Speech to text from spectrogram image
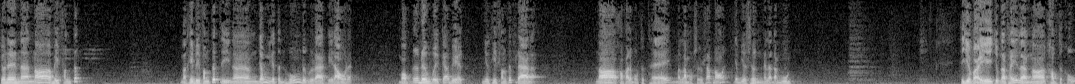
Cho nên uh, nó bị phân tích. Mà khi bị phân tích thì nó giống như cái tình huống được đưa ra khi đầu đó. Một cái đơn vị cá biệt nhưng khi phân tích ra đó nó không phải là một thực thể mà là một sự ráp nói giống như sừng hay là đám quân. Thì như vậy chúng ta thấy là nó không thực hữu.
